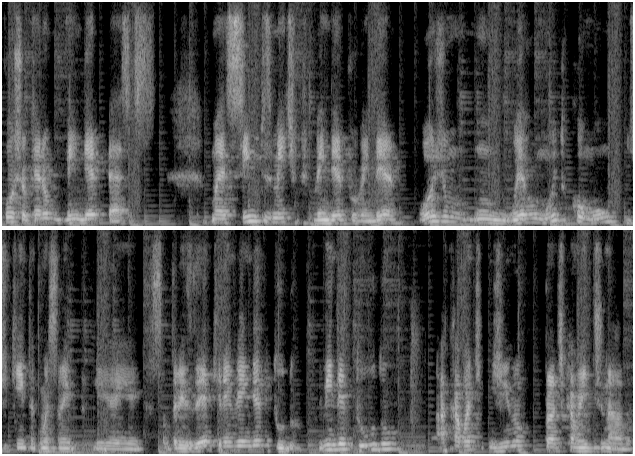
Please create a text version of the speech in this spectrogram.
Poxa, eu quero vender peças mas simplesmente vender por vender. Hoje, um, um erro muito comum de quem está começando em impressão 3D é querer vender tudo. vender tudo acaba atingindo praticamente nada.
